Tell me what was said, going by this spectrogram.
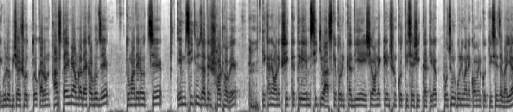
এগুলো বিষয় সত্য। কারণ ফার্স্ট টাইমে আমরা দেখাবো যে তোমাদের হচ্ছে এমসিকিউ যাদের শর্ট হবে, এখানে অনেক শিক্ষার্থীর এমসিকিউ আজকে পরীক্ষা দিয়ে এসে অনেক টেনশন করতেছে শিক্ষার্থীরা। প্রচুর পরিমাণে কমেন্ট করতেছে যে, ভাইয়া,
